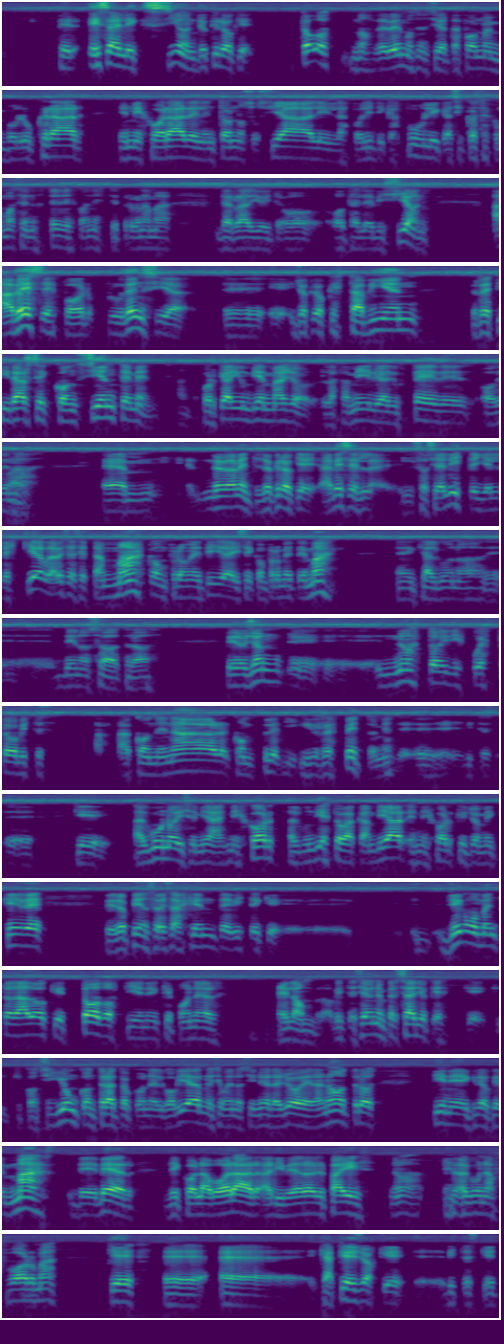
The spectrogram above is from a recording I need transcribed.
pero esa elección, yo creo que todos nos debemos en cierta forma involucrar en mejorar el entorno social y las políticas públicas y cosas como hacen ustedes con este programa de radio o televisión a veces por prudencia, eh, eh, yo creo que está bien retirarse conscientemente, porque hay un bien mayor, la familia de ustedes o demás. Em, nuevamente, yo creo que a veces el socialista y la izquierda a veces está más comprometida y se compromete más eh, que algunos de, nosotros, pero yo no estoy dispuesto, viste, a condenar y, respeto eh, eh, que alguno dice, mira, es mejor, algún día esto va a cambiar, es mejor que yo me quede, pero yo pienso, esa gente, viste, que eh, llega un momento dado que todos tienen que poner el hombro, viste, si hay un empresario que, que, que consiguió un contrato con el gobierno, y dice, bueno, si no era yo, eran otros, tiene creo que más deber de colaborar a liberar el país, ¿no? En alguna forma, que, eh, eh, que aquellos que, eh, ¿viste? que,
